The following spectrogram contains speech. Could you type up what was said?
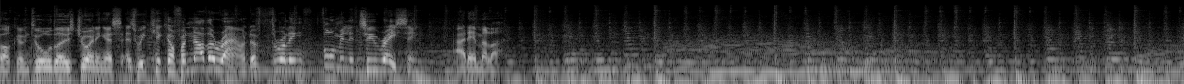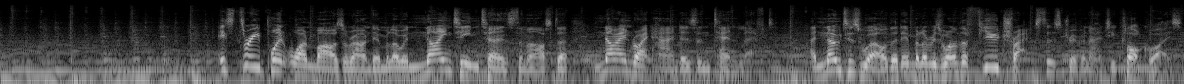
welcome to all those joining us as we kick off another round of thrilling Formula 2 racing at Imola. It's 3.1 miles around Imola with 19 turns to master, 9 right-handers and 10 left. And note as well that Imola is one of the few tracks that's driven anti-clockwise.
